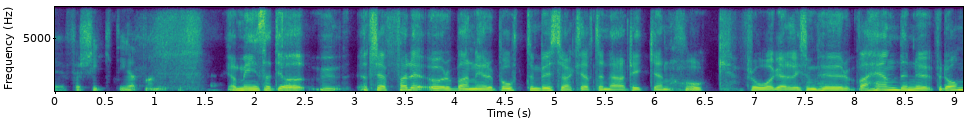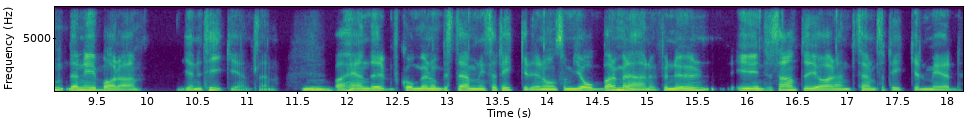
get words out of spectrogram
eh, försiktighet man uttrycker. Jag minns att jag, jag träffade Urban nere på Ottenby strax efter den där artikeln och frågade liksom hur, vad händer nu, för de, den är ju bara genetik egentligen. Mm. Vad händer, kommer det någon bestämningsartikel? Är det någon som jobbar med det här nu? För nu är det intressant att göra en bestämningsartikel med,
